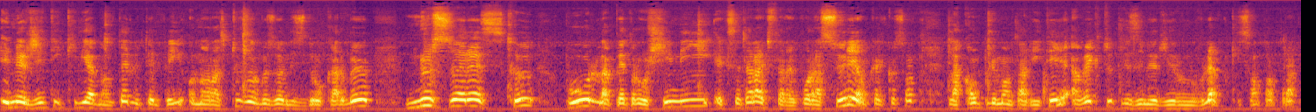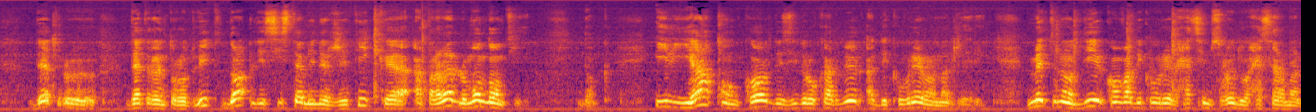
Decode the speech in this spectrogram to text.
énergétique qu'il y a dans tel ou tel pays, on aura toujours besoin des hydrocarbures, ne serait-ce que pour la pétrochimie, etc., etc., et pour assurer en quelque sorte la complémentarité avec toutes les énergies renouvelables qui sont en train d'être d'être introduites dans les systèmes énergétiques euh, à travers le monde entier. Donc, il y a encore des hydrocarbures à découvrir en Algérie. Maintenant, dire qu'on va découvrir Hassim Saoud ou Hassermal,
